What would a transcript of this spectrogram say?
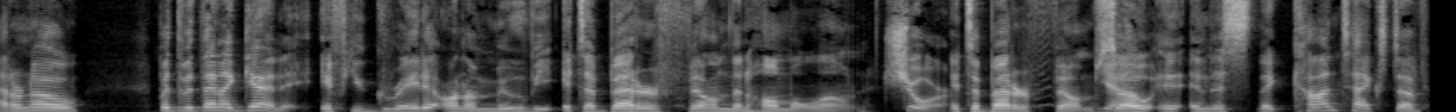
I don't know, but but then again, if you grade it on a movie, it's a better film than Home Alone. sure. It's a better film. Yeah. So in, in this the context of,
